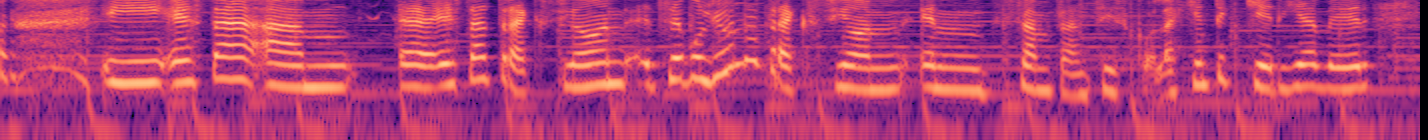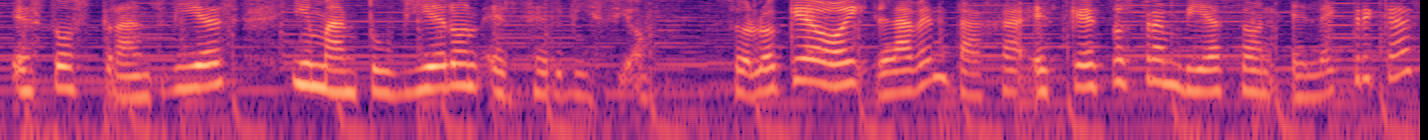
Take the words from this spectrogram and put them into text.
y esta, um, esta atracción se volvió una atracción en San Francisco. La gente quería ver estos transvías y mantuvieron el servicio. Solo que hoy la ventaja es que estos tranvías son eléctricas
